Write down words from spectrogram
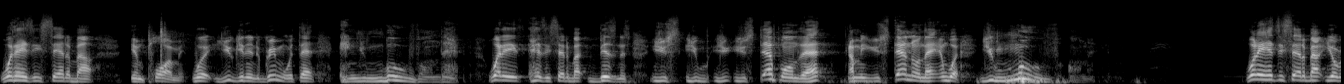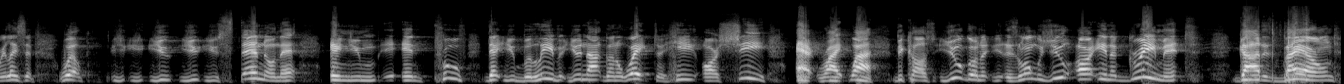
What has He said about employment? Well, you get in agreement with that and you move on that. What has he said about business? You, you, you, step on that. I mean, you stand on that, and what? You move on it. What has he said about your relationship? Well, you, you, you, you stand on that and you in proof that you believe it, you're not going to wait till he or she act right. Why? Because you're going to, as long as you are in agreement, God is bound.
